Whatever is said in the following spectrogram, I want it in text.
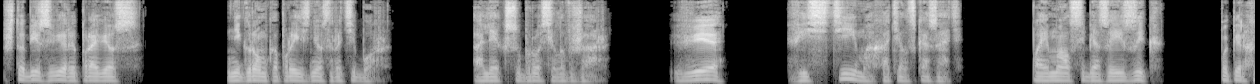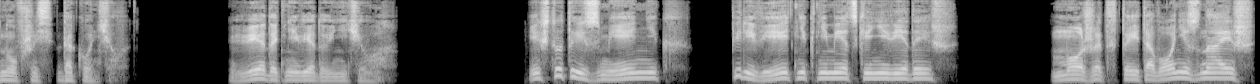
что без веры провез?» — негромко произнес Ратибор. Алексу бросило в жар. «Ве...» «Вестимо», — хотел сказать. Поймал себя за язык, поперхнувшись, докончил. «Ведать не ведаю ничего». «И что ты изменник, переветник немецкий не ведаешь?» Может, ты и того не знаешь,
